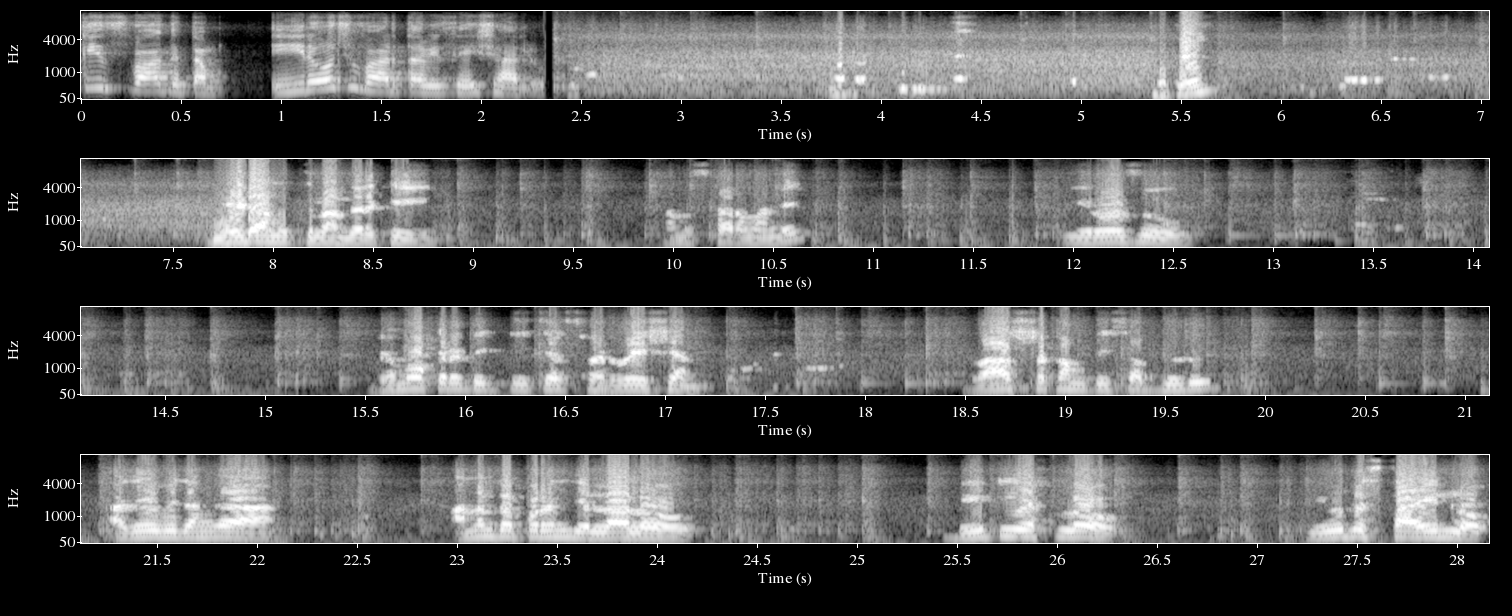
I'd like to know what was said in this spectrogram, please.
కి స్వాగతం. ఈ రోజు వార్తా విశేషాలు. ఓకే. మీడియా మిత్రులందరికీ నమస్కారం అండి. ఈరోజు డెమోక్రటిక్ టీచర్స్ ఫెడరేషన్ రాష్ట్ర కమిటీ సభ్యుడు అదేవిధంగా అనంతపురం జిల్లాలో డిటిఎఫ్లో వివిధ స్థాయిల్లో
